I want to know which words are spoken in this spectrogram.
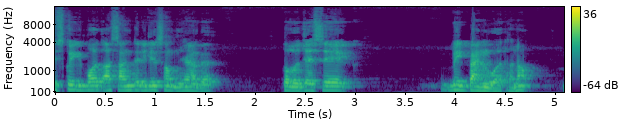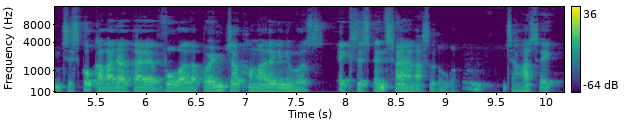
इसको एक बहुत आसान तरीके से समझें अगर तो जैसे बिग बैंग हुआ था ना जिसको कहा जाता है वो वाला पॉइंट जब हमारा यूनिवर्स एक्सिस्टेंस में आना शुरू हुआ। जहाँ से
